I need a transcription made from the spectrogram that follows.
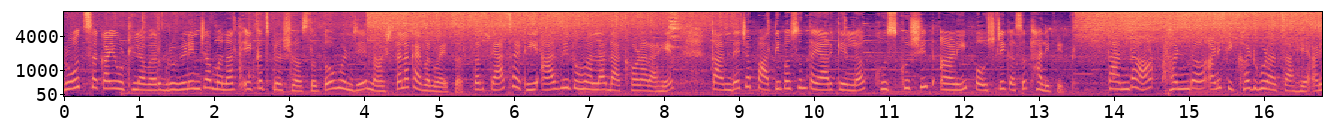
रोज सकाळी उठल्यावर गृहिणींच्या मनात एकच प्रश्न असतो तो म्हणजे नाश्त्याला काय बनवायचं? तर त्यासाठी आज मी तुम्हाला दाखवणार आहे कांद्याच्या पातीपासून तयार केलं खुसखुशीत आणि पौष्टिक असं थालीपीठ. कांदा थंड आणि तिखट गुणाचा आहे आणि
